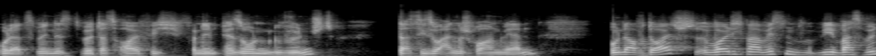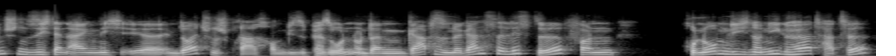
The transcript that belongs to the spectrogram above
Oder zumindest wird das häufig von den Personen gewünscht, dass sie so angesprochen werden. Und auf Deutsch wollte ich mal wissen, wie, was wünschen sich denn eigentlich äh, im deutschen Sprachraum diese Personen? Und dann gab es eine ganze Liste von Pronomen, die ich noch nie gehört hatte,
